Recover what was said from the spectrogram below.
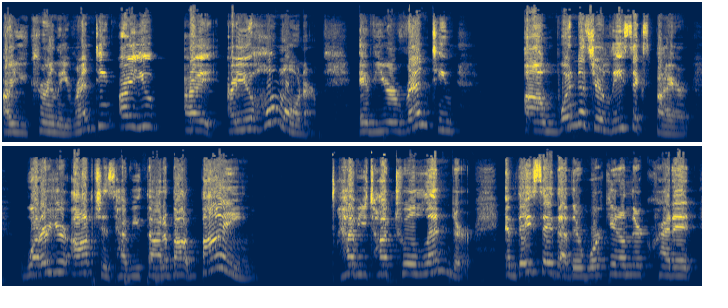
Are you currently renting? Are you, are, are you a homeowner? If you're renting, um, when does your lease expire? What are your options? Have you thought about buying? Have you talked to a lender? If they say that they're working on their credit,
